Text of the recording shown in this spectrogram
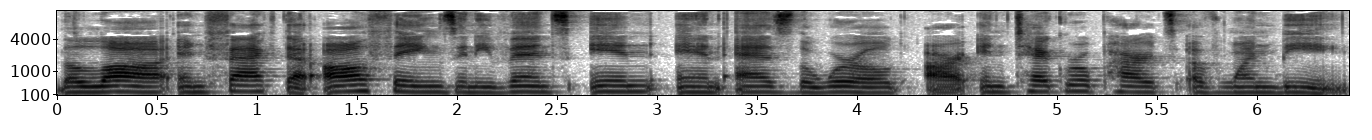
the law and fact that all things and events in and as the world are integral parts of one being.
